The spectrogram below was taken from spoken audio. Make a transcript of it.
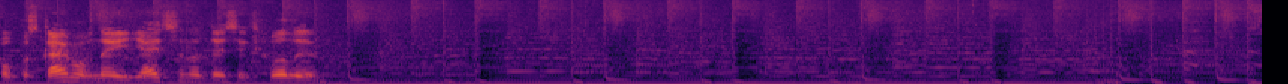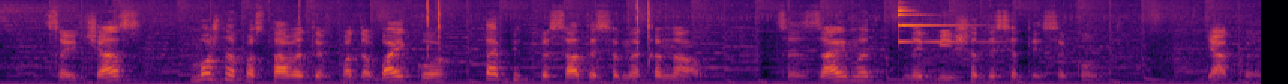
Опускаємо в неї яйця на 10 хвилин. Цей час можна поставити вподобайку та підписатися на канал. Це займе не більше 10 секунд. Дякую.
